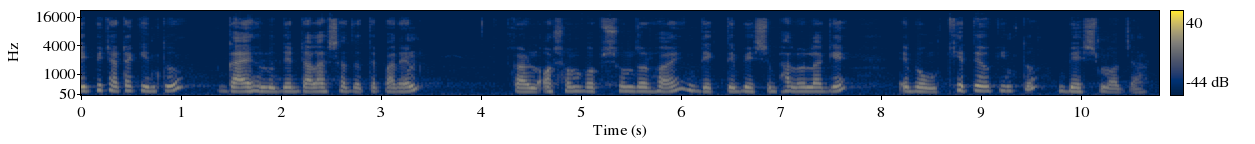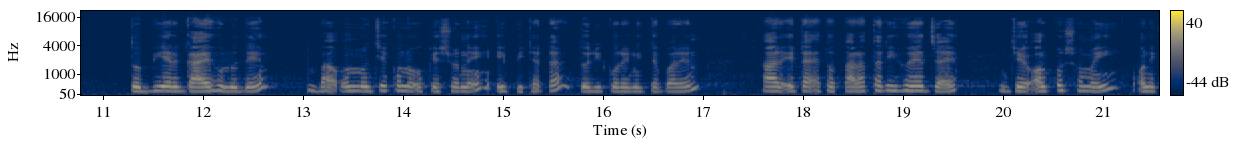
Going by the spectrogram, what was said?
এই পিঠাটা কিন্তু গায়ে হলুদের ডালা সাজাতে পারেন, কারণ অসম্ভব সুন্দর হয়, দেখতে বেশ ভালো লাগে এবং খেতেও কিন্তু বেশ মজা। তো বিয়ের গায়ে হলুদে বা অন্য যে কোনো ওকেশনে এই পিঠাটা তৈরি করে নিতে পারেন। আর এটা এত তাড়াতাড়ি হয়ে যায় যে অল্প সময়ই অনেক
